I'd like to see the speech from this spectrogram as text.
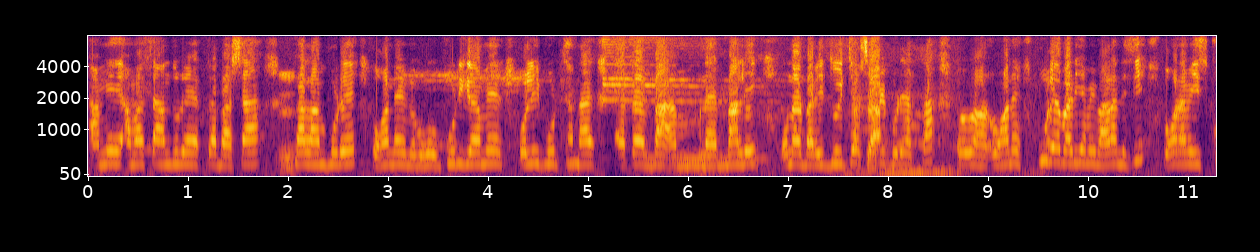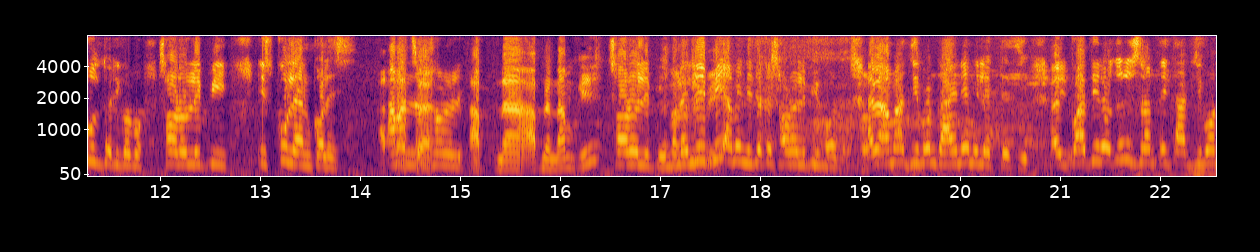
আমি আমার চান্দুরে একটা বাসা কালামপুরে ওখানে কুড়িগ্রামের অলিপুর থানার একটা মানে মালিক ওনার বাড়ি দুইটা আচ্ছা। একটা ওখানে পুরে বাড়ি আমি ভাড়া নিছি ওখানে আমি স্কুল তৈরি করব। স্বরলিপি স্কুল অ্যান্ড কলেজ আচ্ছা আমার আচ্ছা। স্বরলিপি। আপনার আপনার নাম কি? স্বরলিপি মানে লিপি আমি নিজেকে স্বরলিপি বলব। আমি আমার জীবন কাহিনী আমি লিখতেছি। কাজী নজরুল ইসলাম তার জীবন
